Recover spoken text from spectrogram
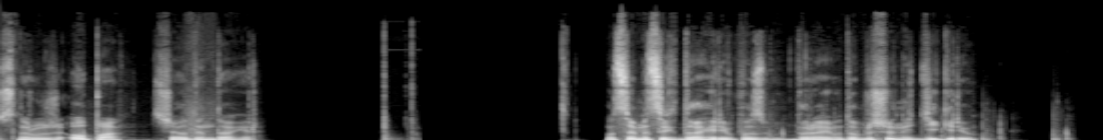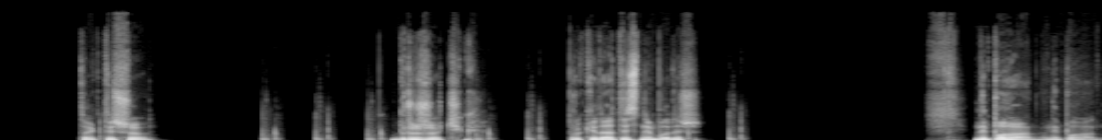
снаружи. Опа! Ще один дагер. Оце ми цих дагерів позбираємо. Добре, що не дігерів. Так, ти що? Дружочок. Прокидатись не будеш? Непогано, непогано.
